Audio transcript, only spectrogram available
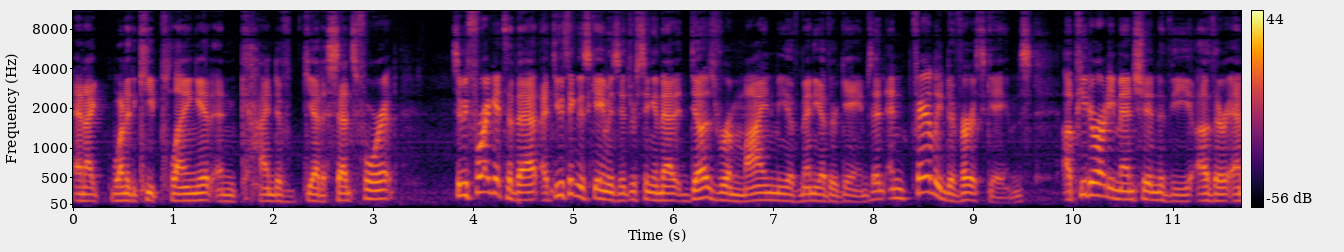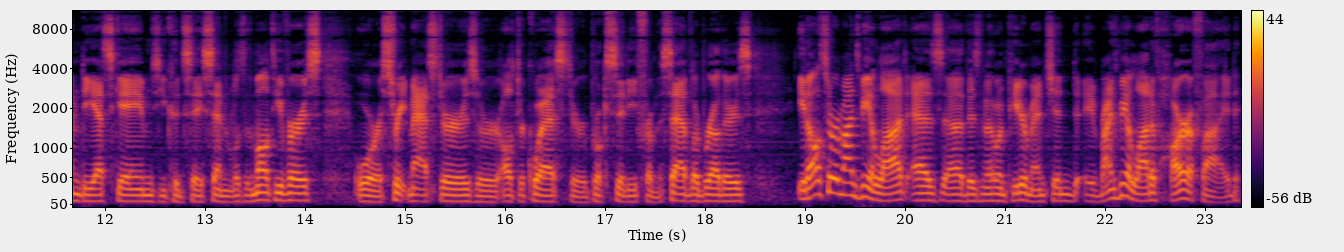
and I wanted to keep playing it and kind of get a sense for it. So before I get to that, I do think this game is interesting in that it does remind me of many other games, and, and fairly diverse games. Uh, Peter already mentioned the other MDS games. You could say Sentinels of the Multiverse, or Street Masters, or Altar Quest, or Brook City from the Sadler Brothers. It also reminds me a lot, as uh, there's another one Peter mentioned, it reminds me a lot of Horrified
